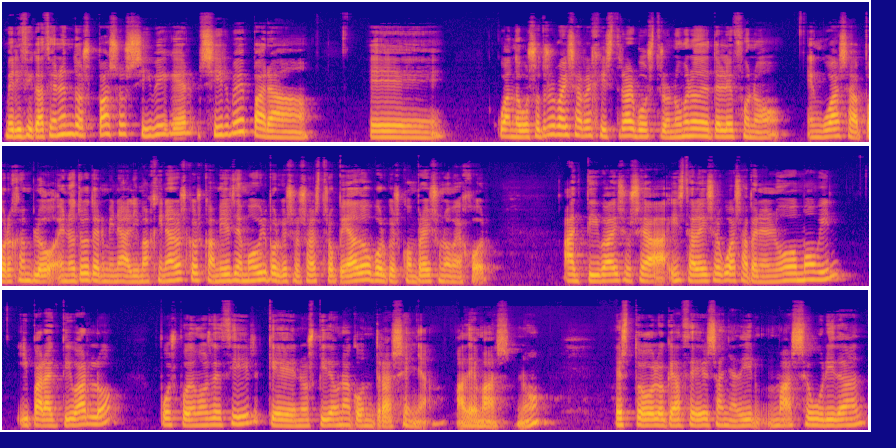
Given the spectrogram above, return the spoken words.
Verificación en dos pasos sirve para eh, cuando vosotros vais a registrar vuestro número de teléfono en WhatsApp, por ejemplo, en otro terminal. Imaginaros que os cambiéis de móvil porque se os ha estropeado o porque os compráis uno mejor. Activáis, o sea, instaláis el WhatsApp en el nuevo móvil y para activarlo pues podemos decir que nos pida una contraseña, además, ¿no? Esto lo que hace es añadir más seguridad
